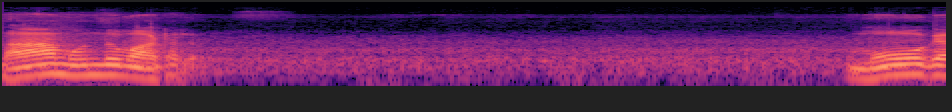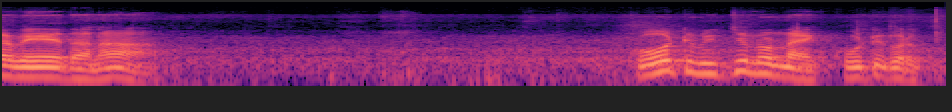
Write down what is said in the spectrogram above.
నా ముందు మాటలు. మూగవేదన. కోటి విద్యలు ఉన్నాయి కూటి కొరకు.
